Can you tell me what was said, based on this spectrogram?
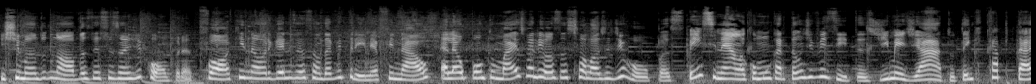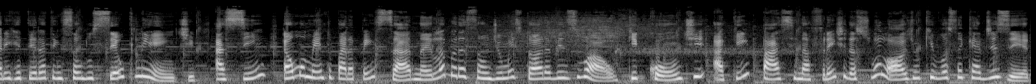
E estimando novas decisões de compra. Foque na organização da vitrine, afinal, ela é o ponto mais valioso da sua loja de roupas. Pense nela como um cartão de visitas. De imediato, tem que captar e reter a atenção do seu cliente. Assim, é o momento para pensar na elaboração de uma história visual que conte a quem passe na frente da sua loja o que você quer dizer.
